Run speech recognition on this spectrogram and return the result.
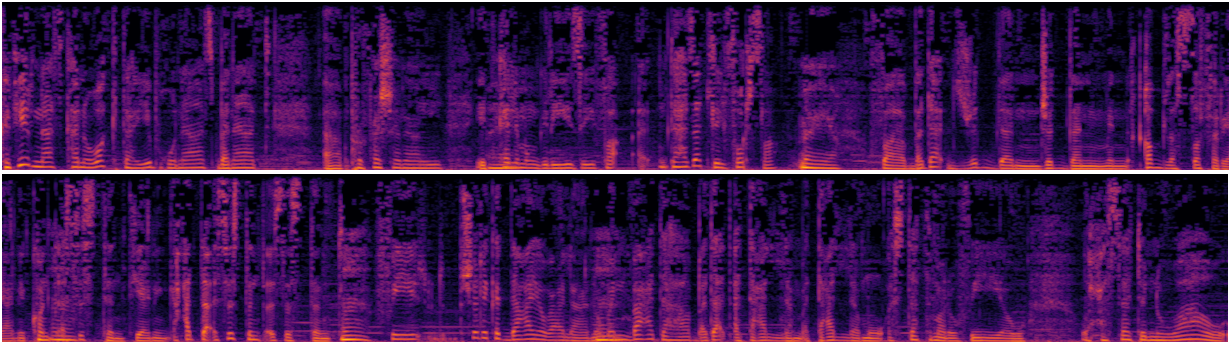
كثير ناس كانوا وقتها يبغوا ناس بنات آه professional يتكلموا إنجليزي فانتهزت لي الفرصة. فبدأت جدا جدا من قبل الصفر يعني كنت. assistant يعني حتى assistant assistant. في شركة دعاية وإعلان ومن بعدها بدأت أتعلم أتعلم واستثمروا فيا وحسيت إنه wow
